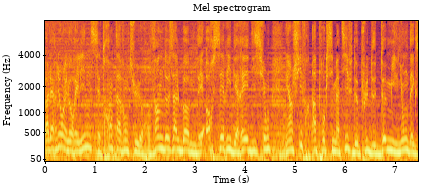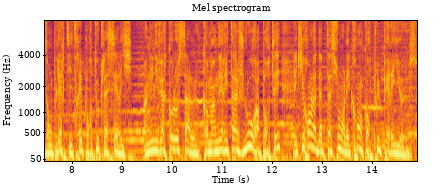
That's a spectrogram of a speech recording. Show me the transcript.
Valérian et Laureline, c'est 30 aventures, 22 albums, des hors-séries, des rééditions et un chiffre approximatif de plus de 2 millions d'exemplaires titrés pour toute la série. Un univers colossal, comme un héritage lourd à porter et qui rend l'adaptation à l'écran encore plus périlleuse.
